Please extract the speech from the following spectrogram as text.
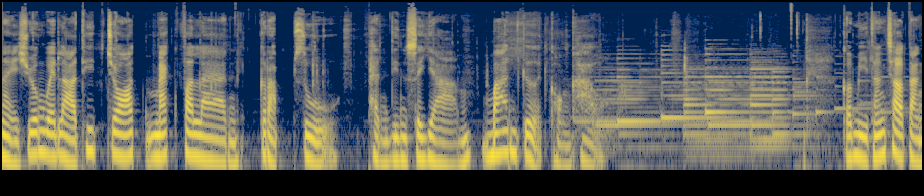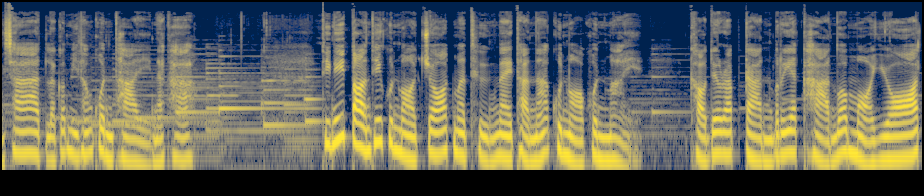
ในช่วงเวลาที่จอร์จแม็กฟาแลนกลับสู่แผ่นดินสยามบ้านเกิดของเขา ก็มีทั้งชาวต่างชาติแล้วก็มีทั้งคนไทยนะคะ ทีนี้ตอนที่คุณหมอจอร์จมาถึงในฐานะคุณหมอคนใหม่ เขาได้รับการเรียกขานว่าหมอยอร์ด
